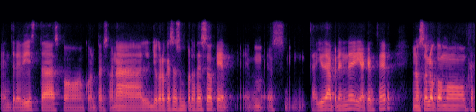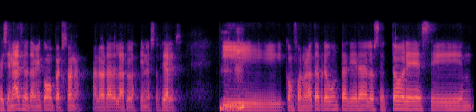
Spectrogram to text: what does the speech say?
entrevistas con, personal. Yo creo que ese es un proceso que em, te ayuda a aprender y a crecer, no solo como profesional, sino también como persona a la hora de las relaciones sociales. Y conforme a la otra pregunta que era de los sectores y en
